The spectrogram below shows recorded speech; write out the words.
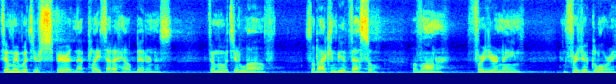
Fill me with your spirit in that place that I held bitterness. Fill me with your love so that I can be a vessel of honor for your name and for your glory.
